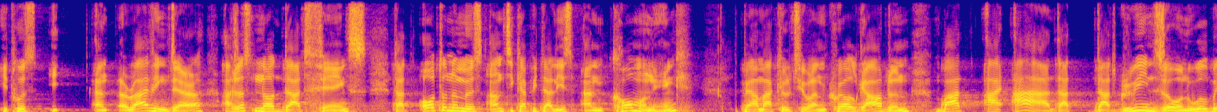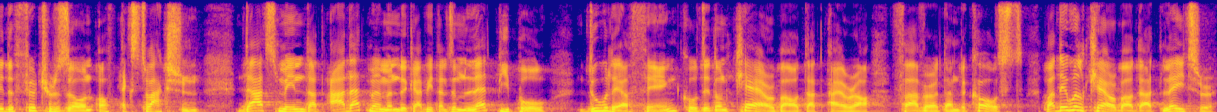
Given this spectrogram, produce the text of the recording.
it was and arriving there are just not that things that autonomous anti-capitalism and commoning permaculture and Creole garden, but I add that that green zone will be the future zone of extraction. That means that at that moment, the capitalism let people do their thing because they don't care about that area further than the coast, but they will care about that later.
